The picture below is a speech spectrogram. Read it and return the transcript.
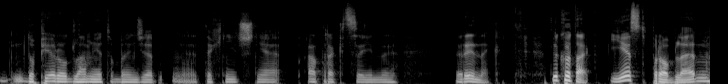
dopiero dla mnie to będzie e, technicznie atrakcyjny rynek. Tylko tak, jest problem.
